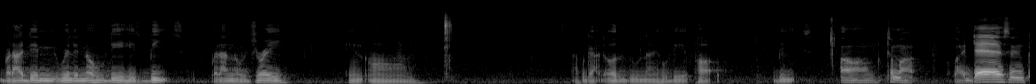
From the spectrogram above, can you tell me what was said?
But I didn't really know who did his beats. But I know Dre and um I forgot the other dude name who did Pop beats. Um, talking about like Daz and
